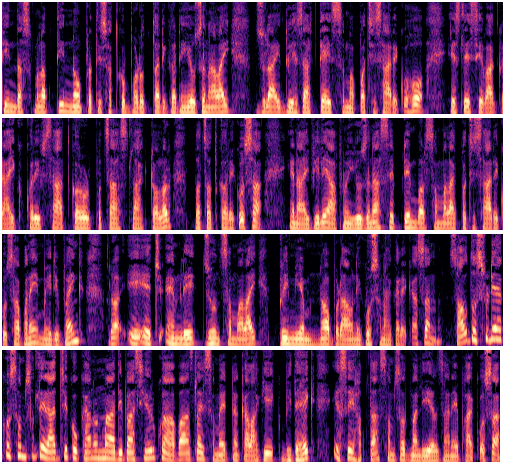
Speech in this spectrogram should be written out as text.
तीन दशमलव तीन नौ प्रतिशतको बढोत्तरी गर्ने योजनालाई जुलाई दुई हजार तेइससम्म पछि सारेको हो। यसले सेवाग्राहीको करिब सात करोड पचास लाख डलर बचत गरेको छ। एनआईबीले आफ्नो योजना सेप्टेम्बरसम्मलाई पछि सारेको छ भने मेडी बैंक र एएचएमले जुनसम्मलाई प्रिमियम नबढाउने घोषणा गरेका छन्। साउथ अस्ट्रेलियाको संसदले राज्यको कानूनमा आदिवासीहरूको आवाजलाई समेट्नका लागि एक विधेयक यसै हप्ता संसदमा लिएर जाने भएको छ।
